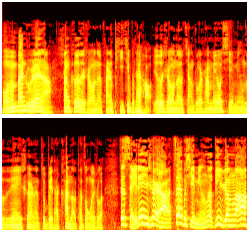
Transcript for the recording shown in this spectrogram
我们班主任啊，上课的时候呢，反正脾气不太好。有的时候呢，讲桌上没有写名字的练习册呢，就被他看到，他总会说：“这谁练习册啊？再不写名字，给你扔了啊！”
